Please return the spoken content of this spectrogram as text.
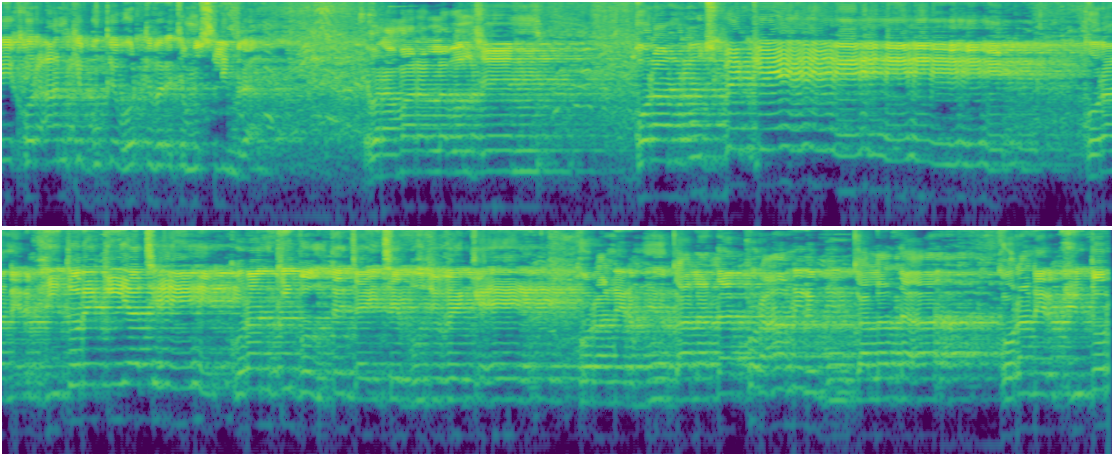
এই কোরআনকে বুকে ভরতে পেরেছে মুসলিমরা। এবার আমার আল্লাহ বলছেন, কোরআন বুঝবে কে? ভিতরে কি আছে? কোরআন কি বলতে চাইছে বুঝবে কে? কোরআনের মুখ আলাদা, কোরআনের মুখ আলাদা। কোরআনের ভিতর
